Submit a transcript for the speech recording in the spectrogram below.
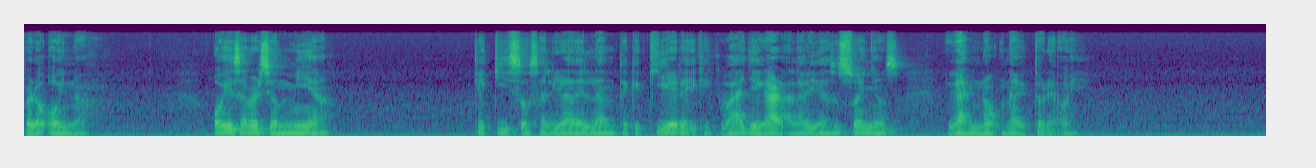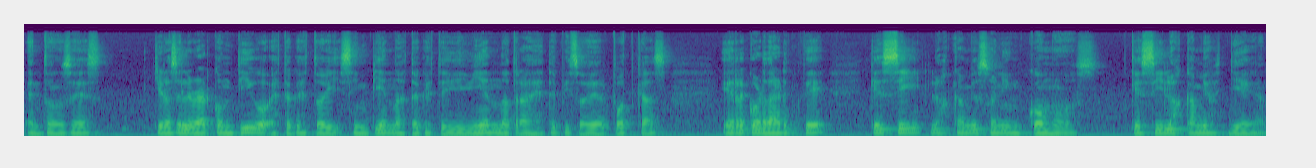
Pero hoy no. Hoy esa versión mía que quiso salir adelante, que quiere y que va a llegar a la vida de sus sueños, ganó una victoria hoy. Entonces, quiero celebrar contigo esto que estoy sintiendo, esto que estoy viviendo a través de este episodio del podcast y recordarte que sí, los cambios son incómodos, que sí, los cambios llegan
